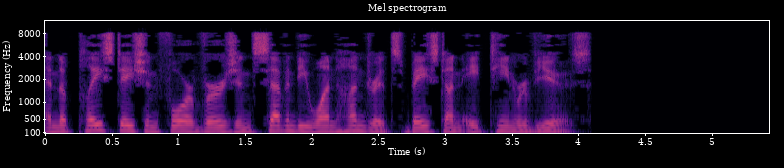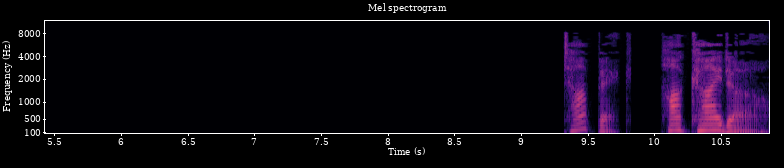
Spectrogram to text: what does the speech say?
and the PlayStation 4 version 70 100ths based on 18 reviews. Hokkaido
